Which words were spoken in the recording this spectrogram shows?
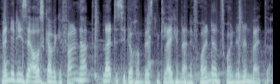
Wenn dir diese Ausgabe gefallen hat, leite sie doch am besten gleich an deine Freunde und Freundinnen weiter.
